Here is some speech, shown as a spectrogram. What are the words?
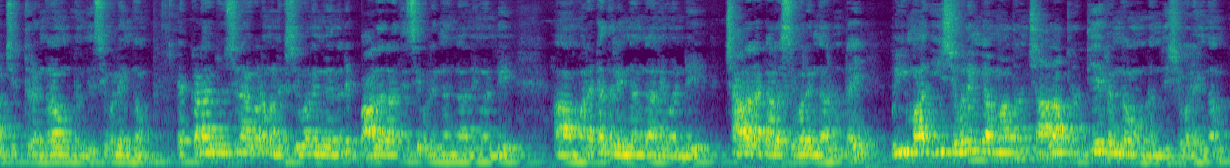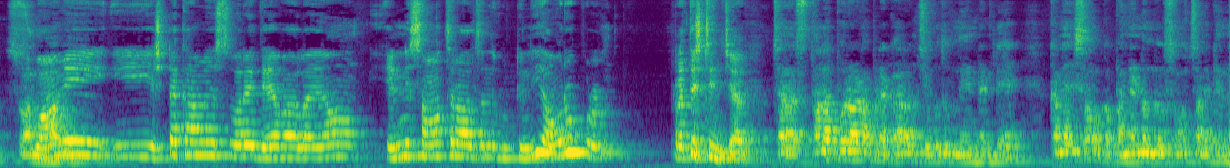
విచిత్రంగా ఉంటుంది శివలింగం. ఎక్కడ చూసినా కూడా మనకి శివలింగం ఏంటంటే పాలరాతి శివలింగం కానివ్వండి మరకత లింగం కానివ్వండి చాలా రకాల శివలింగాలు ఉంటాయి. ఈ మా ఈ శివలింగం మాత్రం చాలా ప్రత్యేకంగా ఉంటుంది శివలింగం. స్వామి ఈ ఇష్టకామేశ్వరి దేవాలయం ఎన్ని సంవత్సరాల సంది పుట్టింది? ఎవరు ప్రతిష్ఠించారు. స్థల పురాణ ప్రకారం చెబుతుంది ఏంటంటే కనీసం ఒక పన్నెండు వందల సంవత్సరాల కింద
